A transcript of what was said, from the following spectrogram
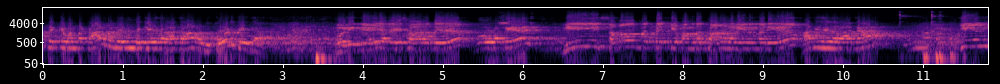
ಧಾಮಕ್ಕೆ ಬಂದ ಕಾರಣವೇನೆಂದು ಕೇಳಿದ ರಾಜ ಅದು ಕೋಡಿತೇಜ ಒಲಿದೆ ಅಲೆ ಸಾರದೆ ಈ ಸಮಾಮಧ್ಯಕ್ಕೆ ಬಂದ ಕಾರಣವೇನೆಂದರೆ ಅದೇನು ರಾಜ ಏನು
